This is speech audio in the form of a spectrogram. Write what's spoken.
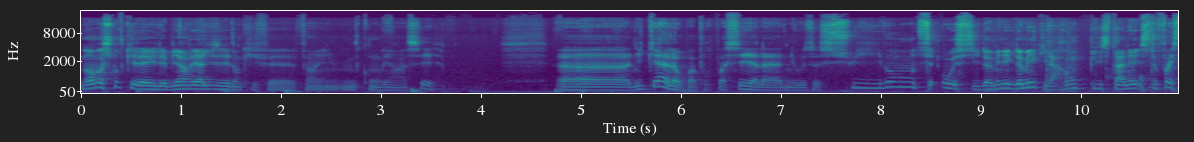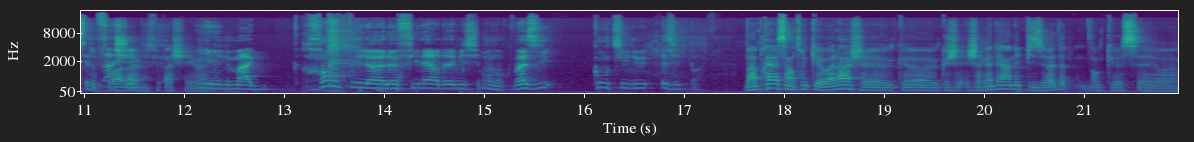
Non, moi je trouve qu'il est, il est bien réalisé, donc il fait, enfin, il me convient assez. Euh, nickel, on va pour passer à la news suivante. C'est aussi Dominique. Dominique, il a rempli cette année. Cette fois, il s'est lâché. ouais. Il m'a rempli le, le filaire de l'émission. Donc, vas-y, continue, hésite pas. Bah après, c'est un truc voilà, que, j'ai regardé un épisode. Donc, euh, c'est euh,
